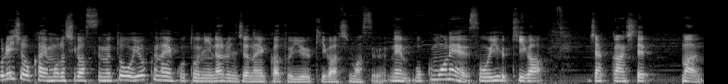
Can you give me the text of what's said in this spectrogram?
これ以上買い戻しが進むと良くないことになるんじゃないかという気がします。ね、僕もね、そういう気が若干して、まあ、ま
